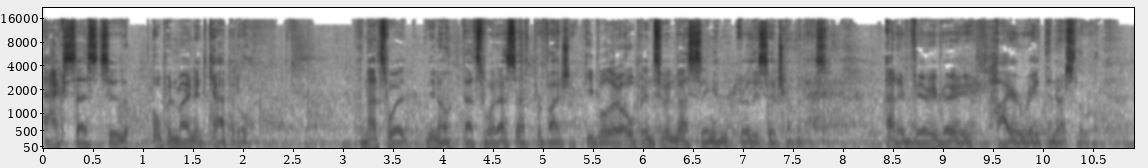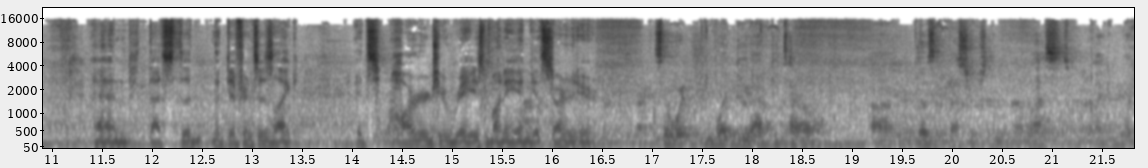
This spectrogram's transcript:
access to open-minded capital and that's what you know that's what sf provides you people are open to investing in early stage companies at a very very higher rate than the rest of the world and that's the the difference is like it's harder to raise money and get started here So what what do you have to tell um, those investors in the Midwest? Like what?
